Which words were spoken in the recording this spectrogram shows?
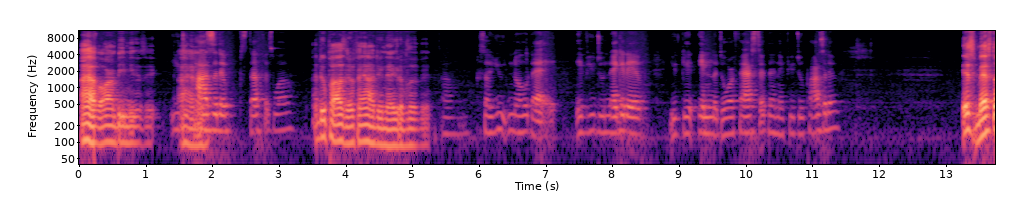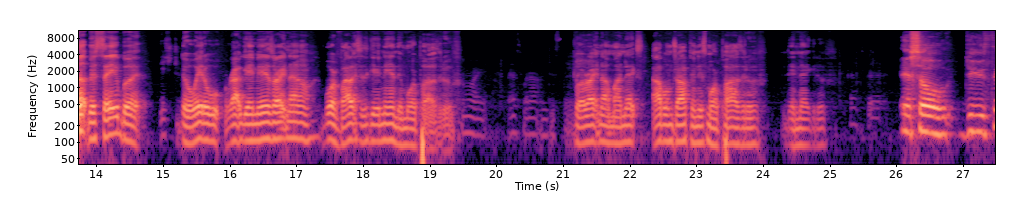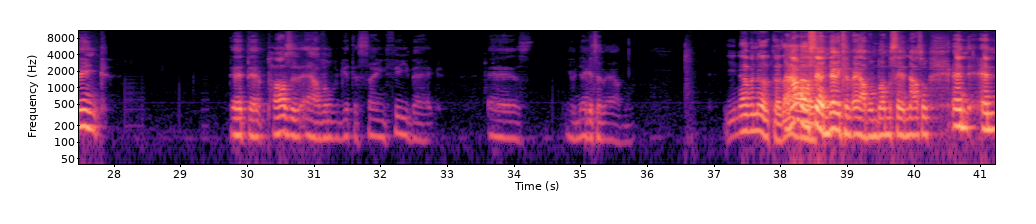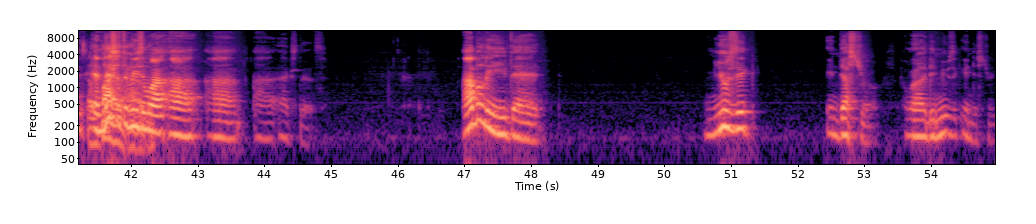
I have R&B music. You I do have- positive stuff as well? I do positive and I do negative a little bit. Um, so you know that if you do negative, you get in the door faster than if you do positive? It's messed up to say, but It's true. the way the rap game is right now, more violence is getting in than more positive. Right. That's what I understand. But right now, my next album dropping is more positive than negative. And so, do you think that that positive album will get the same feedback as your negative album? You never know, cause And I won't have- say a negative album, but I'm gonna say not so. And and and this is the reason album. why I, I I asked this. I believe that music industrial or the music industry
